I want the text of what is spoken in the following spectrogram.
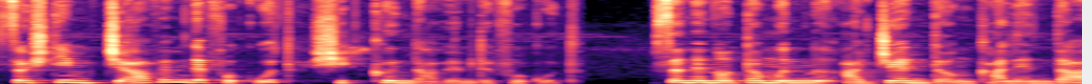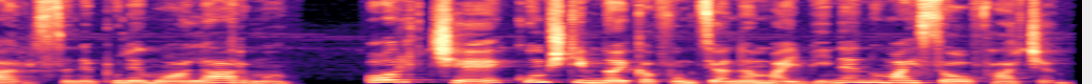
Să știm ce avem de făcut și când avem de făcut. Să ne notăm în agenda, în calendar, să ne punem o alarmă. Orice, cum știm noi că funcționăm mai bine, numai să o facem.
